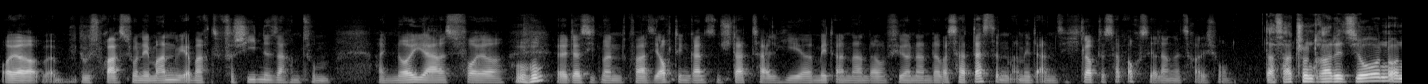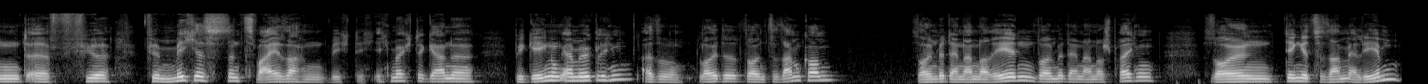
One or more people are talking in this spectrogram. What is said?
euer, du sprachst schon den Mann, ihr macht verschiedene Sachen zum ein Neujahresfeuer. Mhm. Äh, da sieht man quasi auch den ganzen Stadtteil hier miteinander und füreinander. Was hat das denn mit an sich? Ich glaube, das hat auch sehr lange Tradition. Das hat schon Tradition und äh, für, für mich ist, sind zwei Sachen wichtig. Ich möchte gerne Begegnung ermöglichen. Also Leute sollen zusammenkommen, sollen miteinander reden, sollen miteinander sprechen, sollen Dinge zusammen erleben.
